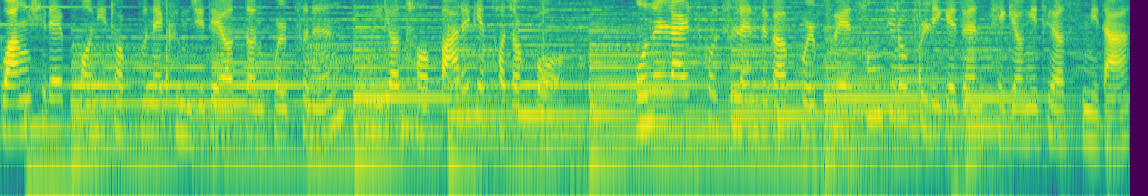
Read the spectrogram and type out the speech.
왕실의 권위 덕분에 금지되었던 골프는 오히려 더 빠르게 퍼졌고 오늘날 스코틀랜드가 골프의 성지로 불리게 된 배경이 되었습니다.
